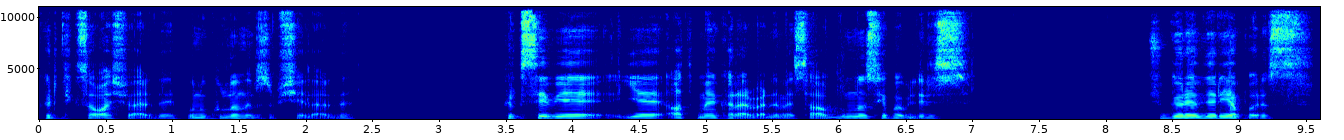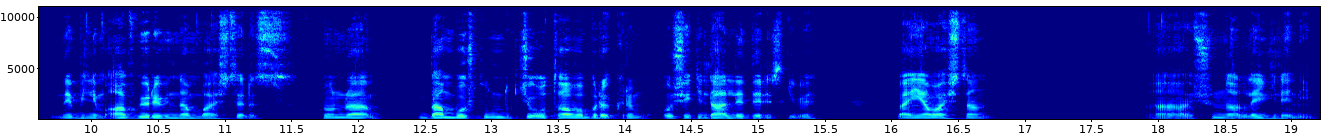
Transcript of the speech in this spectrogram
Kritik savaş verdi. Bunu kullanırız bir şeylerde. 40 seviyeye atmaya karar verdim hesabı. Bunu nasıl yapabiliriz? Şu görevleri yaparız. Ne bileyim av görevinden başlarız. Sonra ben boş bulundukça otava bırakırım. O şekilde hallederiz gibi. Ben yavaştan aa, şunlarla ilgileneyim.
